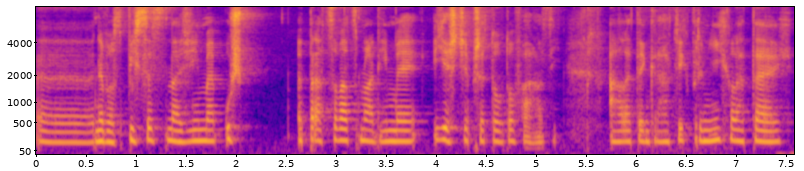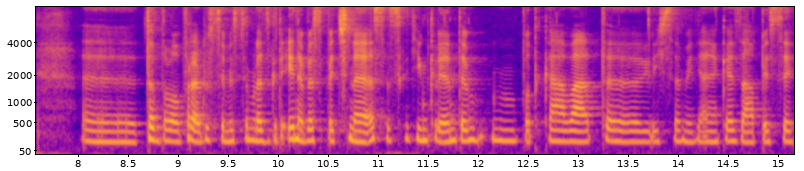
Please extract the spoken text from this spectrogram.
Eh, nebo spíš se snažíme už pracovat s mladými ještě před touto fází. Ale tenkrát v těch prvních letech eh, to bylo opravdu si myslím let, kdy i nebezpečné se s tím klientem mm, potkávat, eh, když jsem viděla nějaké zápisy,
